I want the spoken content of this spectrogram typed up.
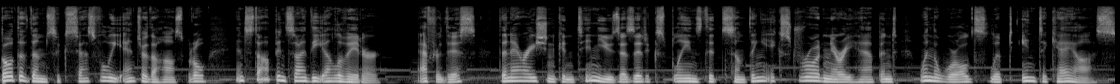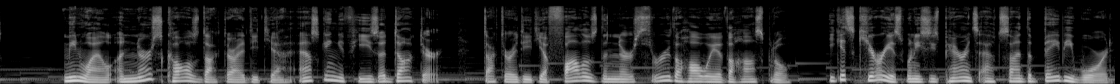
both of them successfully enter the hospital and stop inside the elevator. After this, the narration continues as it explains that something extraordinary happened when the world slipped into chaos. Meanwhile, a nurse calls Dr. Aditya asking if he's a doctor. Dr. Aditya follows the nurse through the hallway of the hospital. He gets curious when he sees parents outside the baby ward,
